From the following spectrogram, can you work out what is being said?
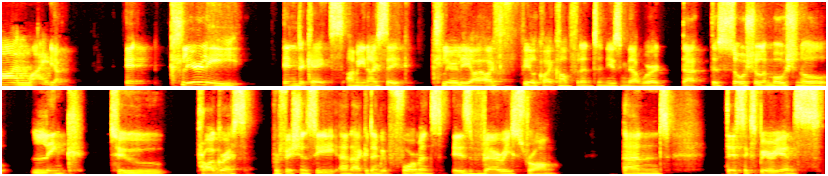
online. Yeah. It clearly indicates, I mean, I say clearly, I, I feel quite confident in using that word, that the social emotional link to progress proficiency and academic performance is very strong. And this experience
